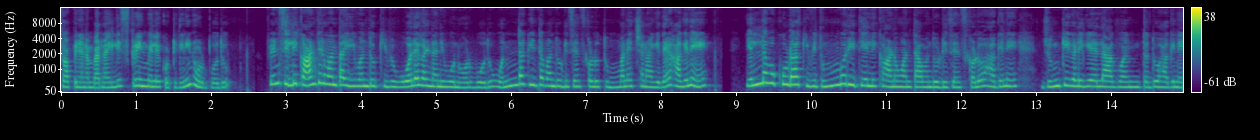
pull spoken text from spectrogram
ಶಾಪಿನ ನಂಬರ್ನ ಇಲ್ಲಿ ಸ್ಕ್ರೀನ್ ಮೇಲೆ ಕೊಟ್ಟಿದ್ದೀನಿ ನೋಡಬಹುದು ಫ್ರೆಂಡ್ಸ್ ಇಲ್ಲಿ ಕಾಣ್ತಿರುವಂತಹ ಈ ಒಂದು ಕಿವಿ ಓಲೆಗಳನ್ನ ನೀವು ನೋಡಬಹುದು ಒಂದಕ್ಕಿಂತ ಒಂದು ಡಿಸೈನ್ಸ್ಗಳು ತುಂಬಾನೇ ಚೆನ್ನಾಗಿದೆ. ಹಾಗೆಯೇ ಎಲ್ಲವೂ ಕೂಡ ಕಿವಿ ತುಂಬ ರೀತಿಯಲ್ಲಿ ಕಾಣುವಂಥ ಒಂದು ಡಿಸೈನ್ಸ್ಗಳು. ಹಾಗೆಯೇ ಜುಮ್ಕಿಗಳಿಗೆ ಎಲ್ಲ ಆಗುವಂಥದ್ದು ಹಾಗೆಯೇ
